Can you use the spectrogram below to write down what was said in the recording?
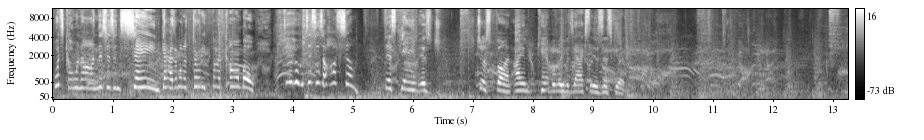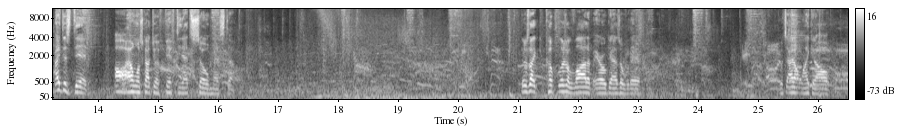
What's going on? This is insane! Guys, I'm on a 35 combo! Dude, this is awesome! This game is just fun. I can't believe it's actually is this good. I just did. Oh, I almost got to a 50. That's so messed up. There's like a couple, there's a lot of arrow guys over there. Which I don't like at all.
